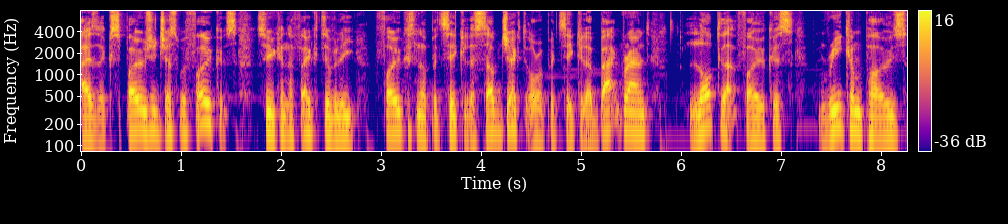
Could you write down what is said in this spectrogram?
as exposure just with focus. So you can effectively focus on a particular subject or a particular background lock that focus, recompose,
